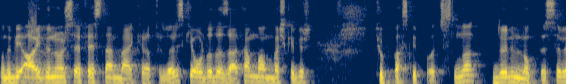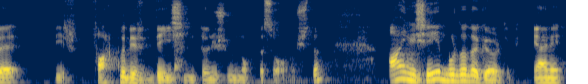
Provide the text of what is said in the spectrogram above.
bunu bir Aydın Örs Efes'ten belki hatırlarız ki orada da zaten bambaşka bir Türk basketbol açısından dönüm noktası ve bir farklı bir değişim, dönüşüm noktası olmuştu. Aynı şeyi burada da gördük. Yani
